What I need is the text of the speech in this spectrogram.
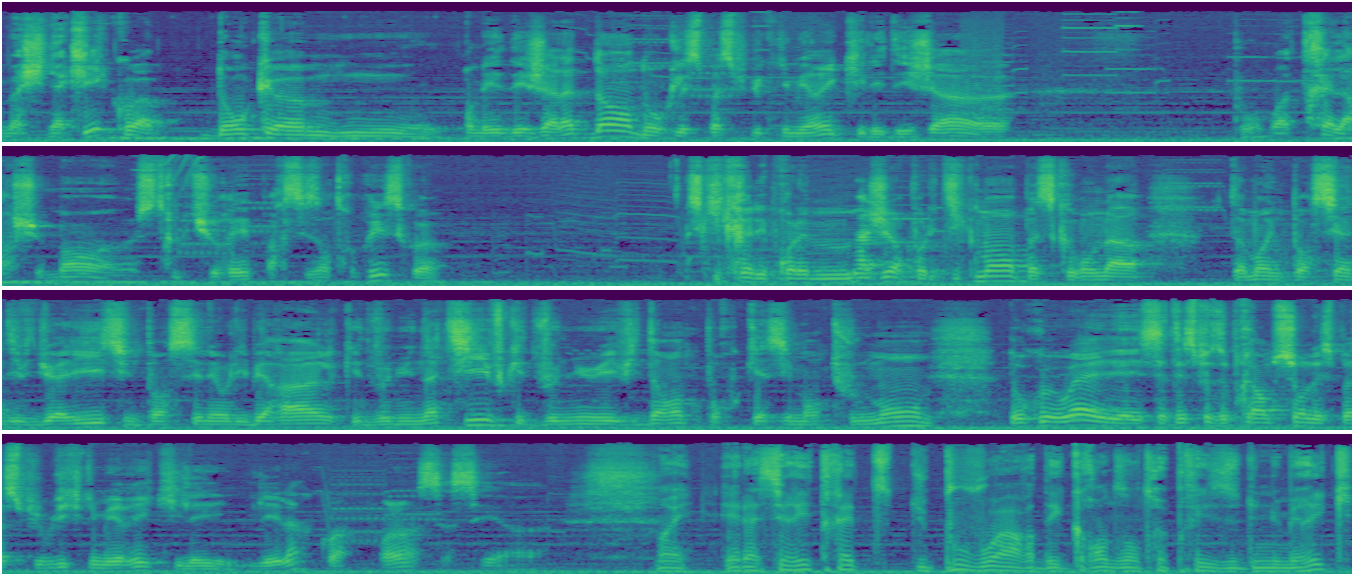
machines à clic, quoi. Donc, euh, on est déjà là-dedans. Donc, l'espace public numérique, il est déjà, euh, pour moi, très largement euh, structuré par ces entreprises, quoi. Ce qui crée des problèmes majeurs politiquement, parce qu'on a notamment une pensée individualiste, une pensée néolibérale qui est devenue native, qui est devenue évidente pour quasiment tout le monde. Donc euh, ouais, cette espèce de préemption de l'espace public numérique, il est, là, quoi. Voilà, ça c'est. Euh... Et la série traite du pouvoir des grandes entreprises du numérique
